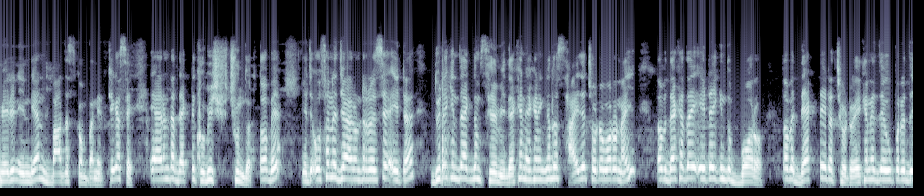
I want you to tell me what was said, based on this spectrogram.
মেড ইন ইন্ডিয়ান বাজাজ কোম্পানির ঠিক আছে? এই আয়রনটা দেখতে খুবই সুন্দর। তবে এই যে ওসানের যে আয়রনটা রয়েছে এটা দুইটা কিন্তু একদম সেমই দেখেন, এখানে কিন্তু সাইজে ছোট বড় নাই। তবে দেখা এটাই কিন্তু বড়। তবে দেখতে এটা ছোট। এখানে যে উপরে যে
